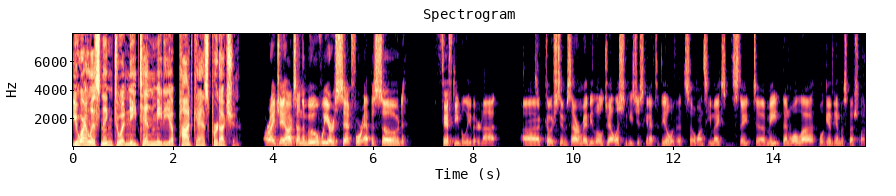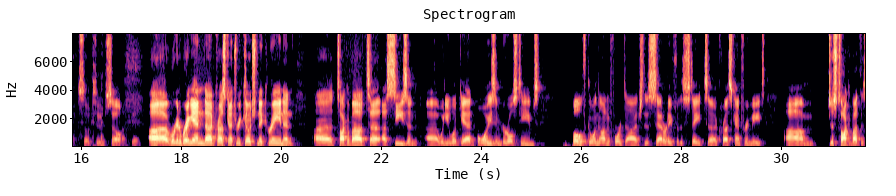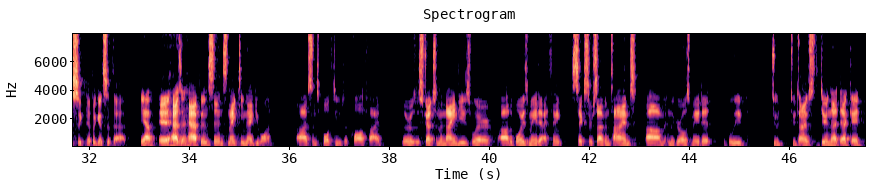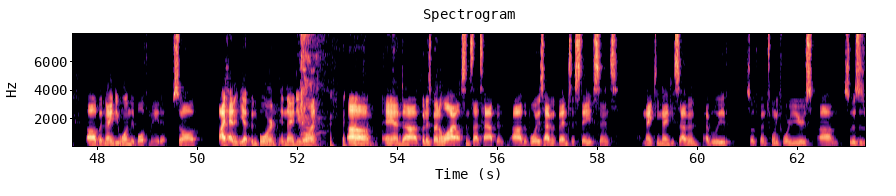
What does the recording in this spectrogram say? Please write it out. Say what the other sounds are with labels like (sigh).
You are listening to a Need 10 Media podcast production. All right, J-Hawks on the move. We are set for episode 50, believe it or not. Uh, Coach Tim Sauer may be a little jealous, and he's just going to have to deal with it. So once he makes the state uh, meet, then we'll uh, we'll give him a special episode too. (laughs) So uh, we're going to bring in uh, cross country coach Nick Green and uh, talk about uh, a season uh, when you look at boys and girls teams both going on to Fort Dodge this Saturday for the state uh, cross country meet. Um, just talk about the significance of that. Yeah, it hasn't happened since 1991, uh, since both teams have qualified. There was a stretch in the 90s where uh, the boys made it, I think, six or seven times, um, and the girls made it, I believe, two two times during that decade. Uh, but 91, they both made it. So I hadn't yet been born in 91, (laughs) um, and uh, but it's been a while since that's happened. Uh, the boys haven't been to state since 1997, I believe. So it's been 24 years. Um, so this is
